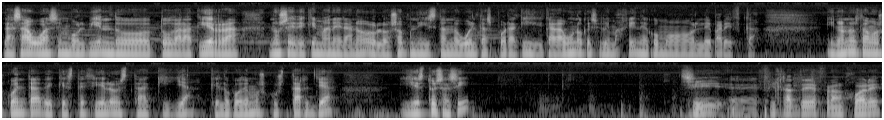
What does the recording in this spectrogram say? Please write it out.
las aguas envolviendo toda la tierra, no sé de qué manera, ¿no? Los ovnis dando vueltas por aquí, cada uno que se lo imagine como le parezca. Y no nos damos cuenta de que este cielo está aquí ya, que lo podemos gustar ya. Y esto es así. Sí, eh, fíjate, Fran Juárez.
